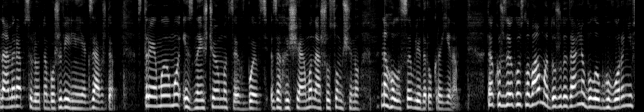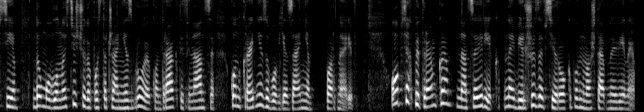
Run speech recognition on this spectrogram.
Наміри абсолютно божевільні, як завжди. Стримуємо і знищуємо цих вбивць, захищаємо нашу сумщину, наголосив лідер України. Також за його словами дуже детально були обговорені всі домовленості щодо постачання зброї, контракти, фінанси, конкретні зобов'язання партнерів. Обсяг підтримки на цей рік найбільший за всі роки повномасштабної війни.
